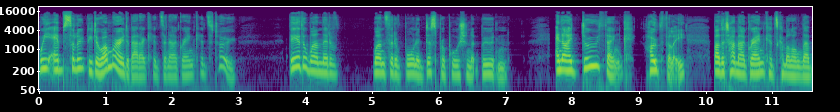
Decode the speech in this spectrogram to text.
We absolutely do. I'm worried about our kids and our grandkids too. They're the one that have ones that have borne a disproportionate burden. And I do think, hopefully, by the time our grandkids come along, the,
